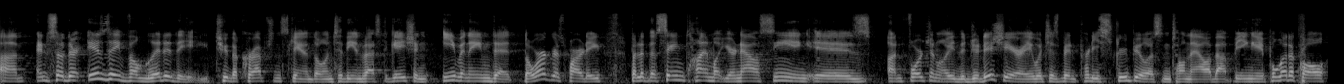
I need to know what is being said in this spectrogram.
Um, and so there is a validity to the corruption scandal and to the investigation, even aimed at the Workers' Party. But at the same time, what you're now seeing is, unfortunately, the judiciary, which has been pretty scrupulous until now about being apolitical,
